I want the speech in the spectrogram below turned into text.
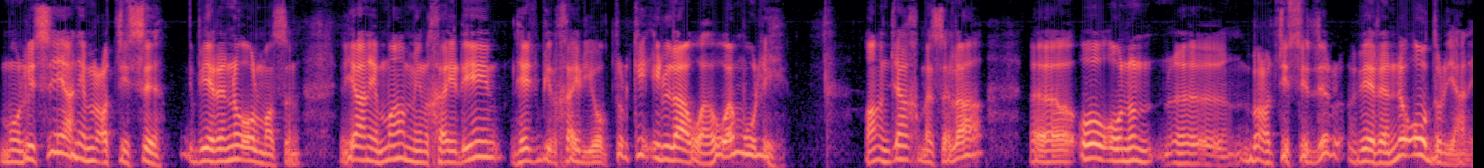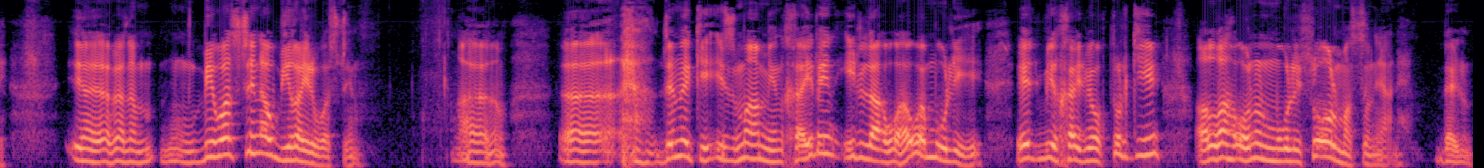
Mulisi yani mu'tisi, vereni olmasın. Yani ma min hayrin hiçbir hayır yoktur ki illa ve huve mulih. Ancak mesela e, o onun e, mu'tisidir, vereni odur yani. E, efendim, bir vasfin ev bir gayri vasfin. Efendim, e, demek ki izma min hayrin illa ve huve mulihi. Hiçbir hayır yoktur ki Allah onun mulisi olmasın yani. Değil mi?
